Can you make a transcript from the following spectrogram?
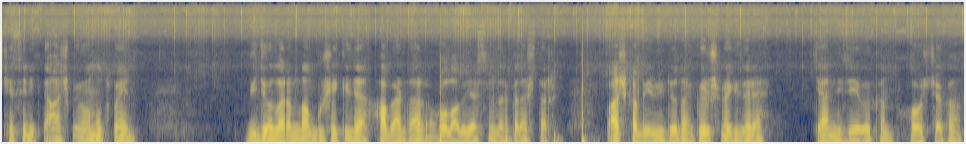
kesinlikle açmayı unutmayın. Videolarımdan bu şekilde haberdar olabilirsiniz arkadaşlar. Başka bir videoda görüşmek üzere. Kendinize iyi bakın. Hoşçakalın.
